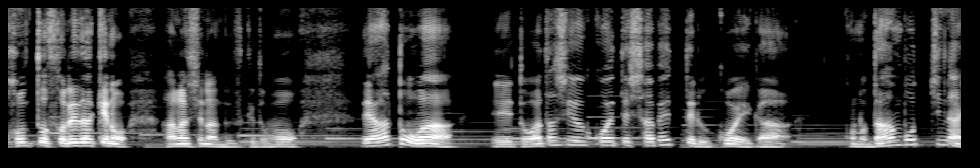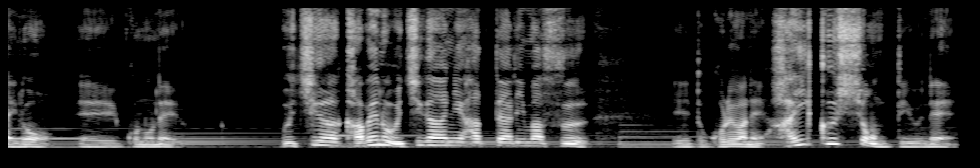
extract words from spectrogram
本当それだけの話なんですけどもであとは、えーと、私がこうやって喋ってる声がこの暖房地内の、えー、このね内側壁の内側に貼ってありますえー、とこれはねハイクッションっていうね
